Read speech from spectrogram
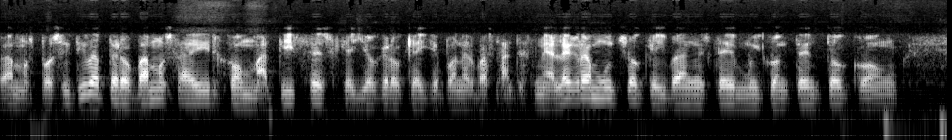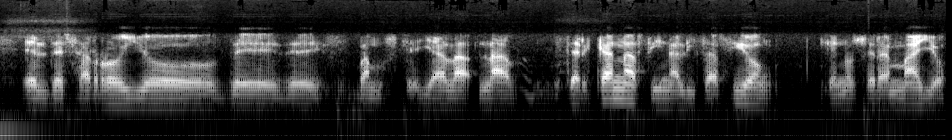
vamos, positiva, pero vamos a ir con matices que yo creo que hay que poner bastantes. Me alegra mucho que Iván esté muy contento con el desarrollo de, vamos, que ya la, la cercana finalización, que no será en mayo,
